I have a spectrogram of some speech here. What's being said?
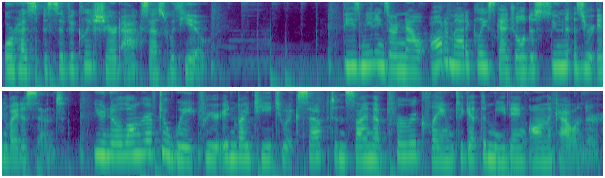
or has specifically shared access with you. These meetings are now automatically scheduled as soon as your invite is sent. You no longer have to wait for your invitee to accept and sign up for Reclaim to get the meeting on the calendar.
